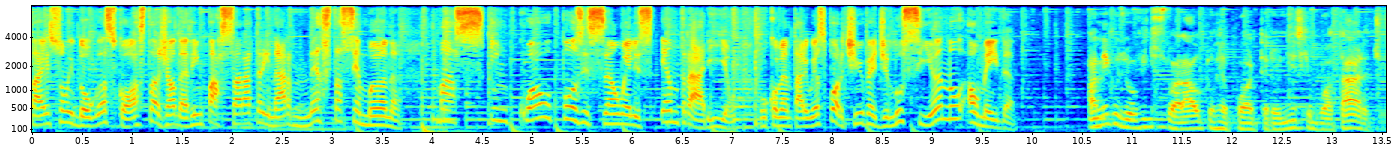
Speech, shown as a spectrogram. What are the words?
Tyson e Douglas Costa já devem passar a treinar nesta semana. Mas em qual posição eles entrariam? O comentário esportivo é de Luciano Almeida. Amigos e ouvintes do Arauto Repórter Uniski, boa tarde.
